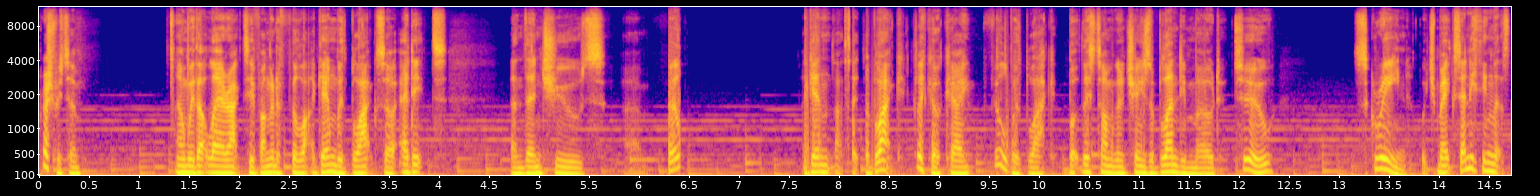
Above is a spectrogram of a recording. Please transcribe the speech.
Press return. And with that layer active, I'm going to fill that again with black. So edit and then choose um, fill. Again, that's set to black. Click OK. Fill with black. But this time I'm going to change the blending mode to screen, which makes anything that's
